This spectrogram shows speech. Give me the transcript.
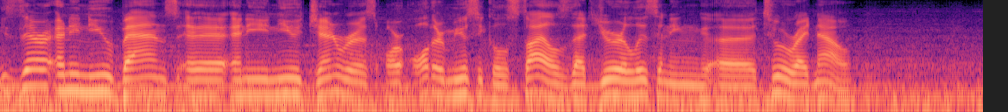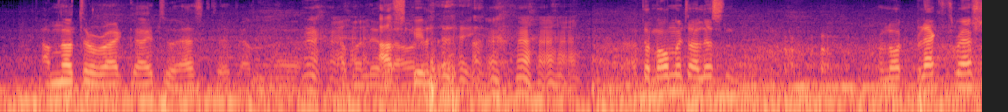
Is there any new bands, uh, any new genres, or other musical styles that you're listening uh, to right now? I'm not the right guy to ask that. I'm, uh, I'm a little Ask him. At the moment, I listen a lot black thrash,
